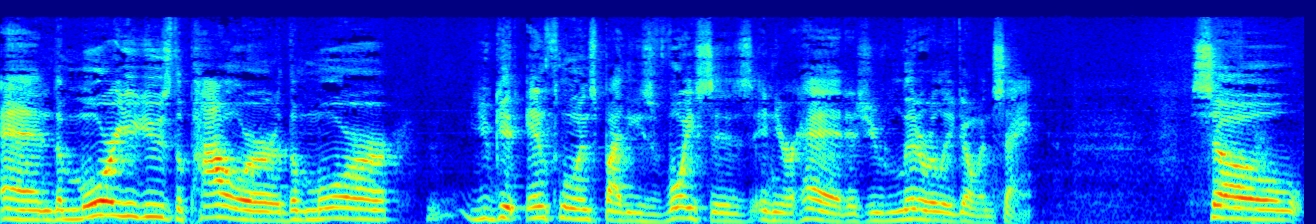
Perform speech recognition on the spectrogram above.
And the more you use the power, the more you get influenced by these voices in your head as you literally go insane. So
